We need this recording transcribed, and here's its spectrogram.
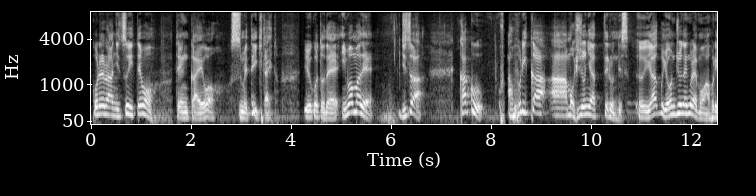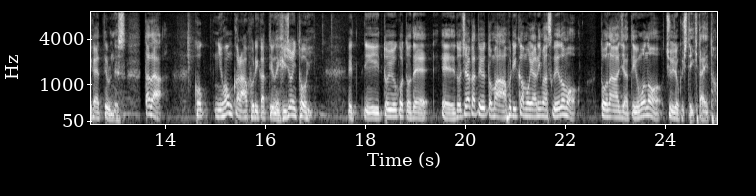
これらについても展開を進めていきたいということで今まで実は各アフリカも非常にやってるんです。約40年ぐらいもうアフリカやってるんです。ただ、日本からアフリカっていうのは非常に遠い。えということで、えどちらかというと、まあ、アフリカもやりますけれども、東南アジアというものを注力していきたいと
